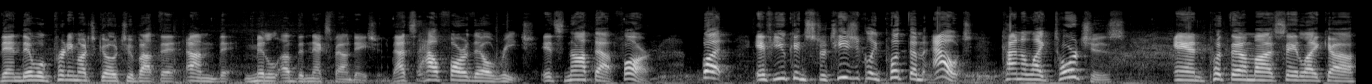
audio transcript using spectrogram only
then they will pretty much go to about the, um, the middle of the next foundation. That's how far they'll reach. It's not that far. But if you can strategically put them out, kind of like torches, and put them, uh, say, like, uh,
